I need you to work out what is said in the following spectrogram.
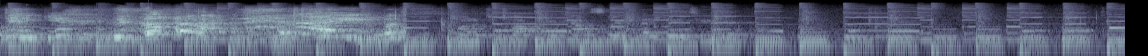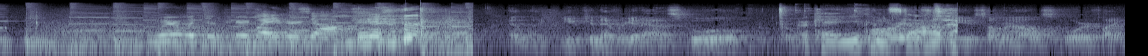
Hey, what's wrong? hey, what? Why don't you talk to your counselor and try to get a tutor? We're with the peer Wait, stop. And like, you can never get out of school. Okay, you can stop. You, someone else, or if like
